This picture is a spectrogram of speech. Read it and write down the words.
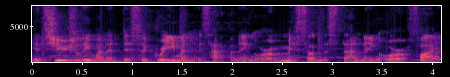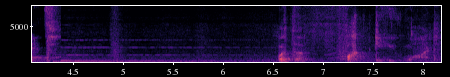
It's usually when a disagreement is happening or a misunderstanding or a fight. What the fuck do you want?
